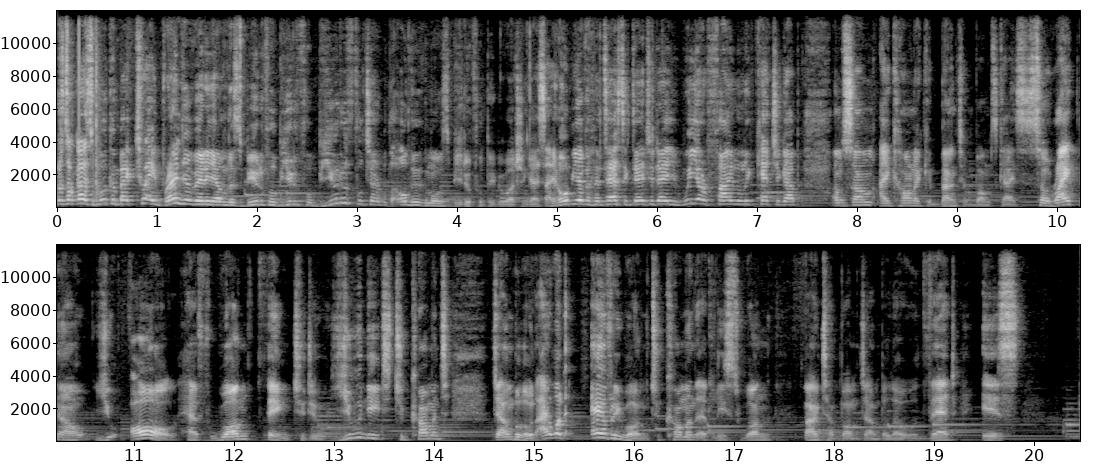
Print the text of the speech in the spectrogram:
What is up guys, welcome back to a brand new video on this beautiful, beautiful, beautiful channel with all the most beautiful people watching guys. I hope you have a fantastic day today. We are finally catching up on some iconic Bangtan bombs guys. So right now, you all have one thing to do. You need to comment down below. And I want everyone to comment at least one Bangtan bomb down below that is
